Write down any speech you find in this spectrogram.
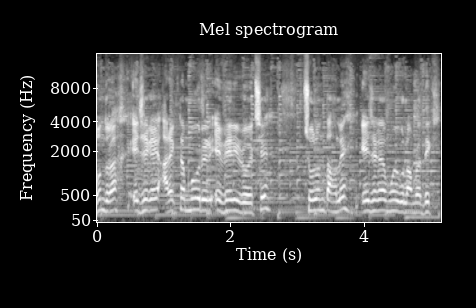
বন্ধুরা এই জায়গায় আরেকটা ময়ূরের এভেরি রয়েছে। চলুন তাহলে এই জায়গায় ময়ূরগুলো আমরা দেখি।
